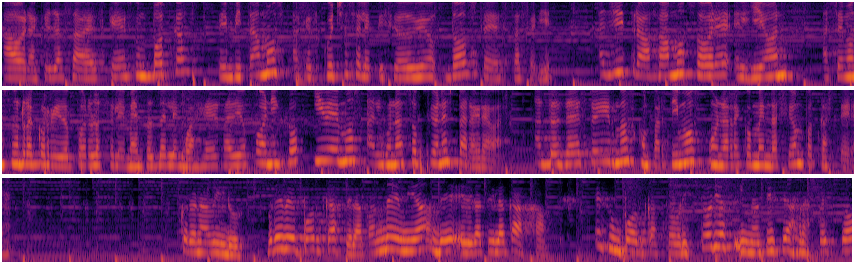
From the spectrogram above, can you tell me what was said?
Ahora que ya sabes que es un podcast, te invitamos a que escuches el episodio 2 de esta serie. Allí trabajamos sobre el guion, hacemos un recorrido por los elementos del lenguaje radiofónico y vemos algunas opciones para grabar. Antes de despedirnos, compartimos una recomendación podcastera. Coronavirus, breve podcast de la pandemia de El Gato y la Caja. Es un podcast sobre historias y noticias respecto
